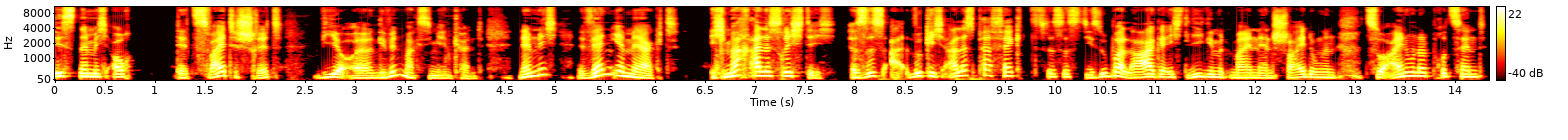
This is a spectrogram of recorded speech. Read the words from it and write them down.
ist nämlich auch der zweite Schritt, wie ihr euren Gewinn maximieren könnt. Nämlich, wenn ihr merkt, ich mache alles richtig. Es ist wirklich alles perfekt. Es ist die super Lage. Ich liege mit meinen Entscheidungen zu 100 Prozent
